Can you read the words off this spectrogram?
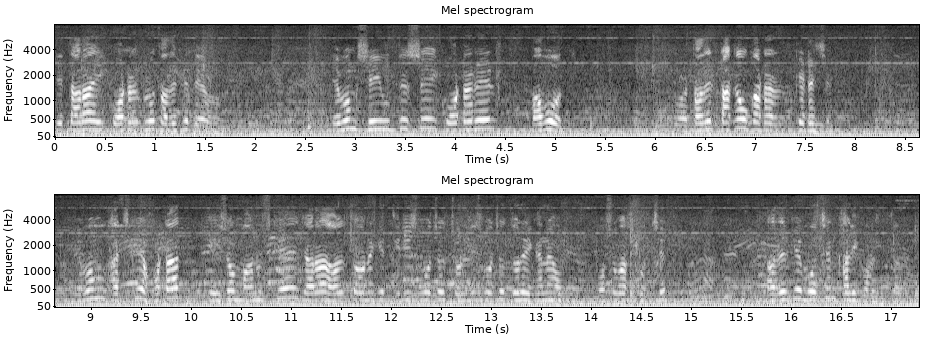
যে তারা এই কোয়ার্টারগুলো তাদেরকে দেওয়া হবে। এবং সেই উদ্দেশ্যে এই কোয়ার্টারের বাবদ তাদের টাকাও কাটার কেটেছে। এবং আজকে হঠাৎ এইসব মানুষকে যারা হয়তো অনেকে তিরিশ বছর, চল্লিশ বছর ধরে এখানে বসবাস করছে তাদেরকে বলছেন খালি করে দিতে হবে।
